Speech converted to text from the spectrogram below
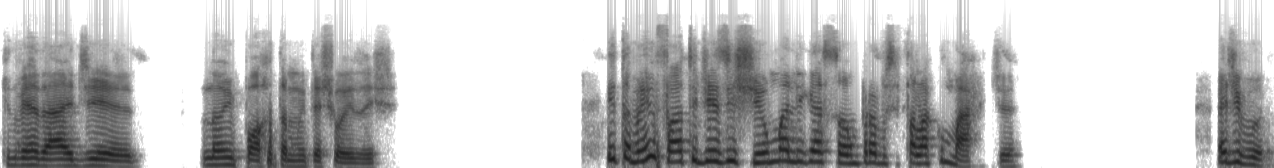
Que, na verdade, não importa muitas coisas. E também o fato de existir uma ligação para você falar com Marte. É tipo,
